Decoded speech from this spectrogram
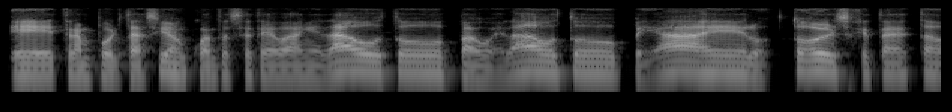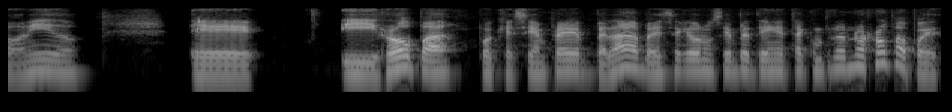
Eh, transportación, cuánto se te va en el auto, pago el auto, peaje, los tours que están en Estados Unidos. Eh, y ropa, porque siempre, ¿verdad? Parece que uno siempre tiene que estar comprando ropa, pues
